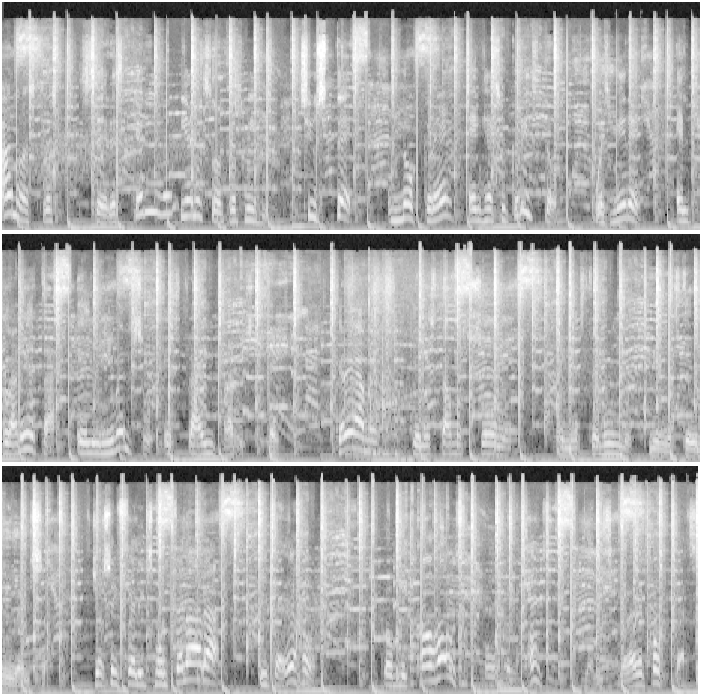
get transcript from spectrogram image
a nuestros seres queridos y a nosotros mismos. Si usted no cree en Jesucristo, pues mire, el planeta, el universo está ahí para usted. Créame que no estamos solos en este mundo ni en este universo. Yo soy Félix Montelara y te dejo con mi co-host o el host de la Escuela de Podcast,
